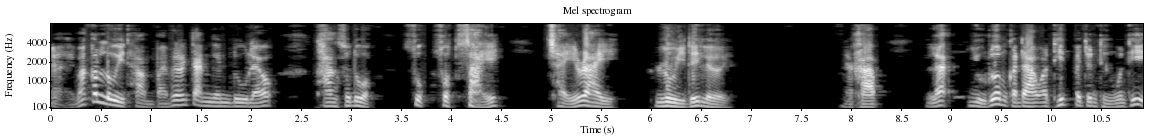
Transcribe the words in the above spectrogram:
อ่าเห็นไหมันก็ลุยทำไปเพราะฉะนั้นการเงินดูแล้ว ทางสะดวกสุขสดใสไฉไรลุยได้เลยนะครับ และอยู่ร่วมกับดาวอาทิตย์ไปจนถึงวันที่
